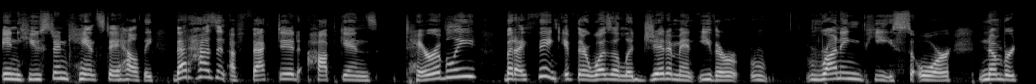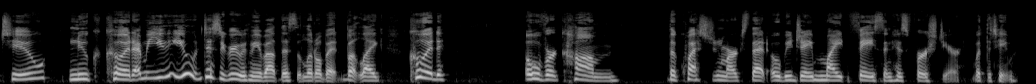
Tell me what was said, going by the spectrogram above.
in Houston can't stay healthy. That hasn't affected Hopkins terribly, but I think if there was a legitimate either running piece or number two, Nuke could. I mean, you you disagree with me about this a little bit, but like could overcome the question marks that OBJ might face in his first year with the team.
